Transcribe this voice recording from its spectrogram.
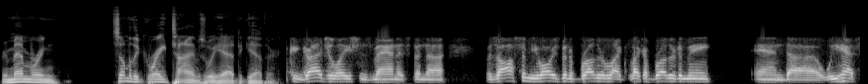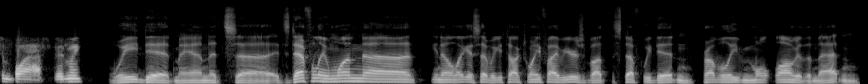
remembering some of the great times we had together. Congratulations, man! It's been uh, it was awesome. You've always been a brother, like like a brother to me, and uh, we had some blast, didn't we? We did, man. It's uh, it's definitely one. Uh, you know, like I said, we could talk 25 years about the stuff we did, and probably even mo- longer than that. And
